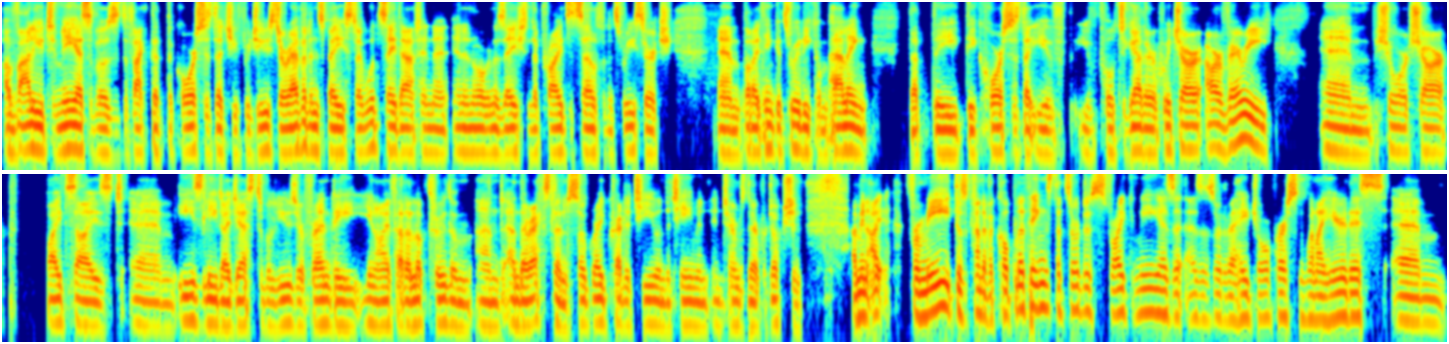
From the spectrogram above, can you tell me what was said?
of value to me, I suppose, is the fact that the courses that you've produced are evidence based. I would say that in, a, in an organization that prides itself in its research, um, but I think it's really compelling that the the courses that you've you've pulled together, which are are very um, short, sharp, bite-sized, um, easily digestible, user-friendly. You know, I've had a look through them, and and they're excellent. So great credit to you and the team in, in terms of their production. I mean, I for me, there's kind of a couple of things that sort of strike me as a as a sort of a HR person when I hear this um,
